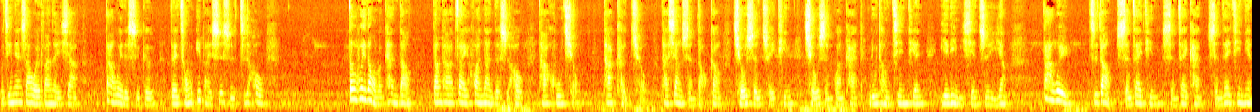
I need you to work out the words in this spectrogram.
我今天稍微翻了一下大卫的诗歌，对，从一百四十之后，都会让我们看到。当他在患难的时候，他呼求，他恳求，他向神祷告，求神垂听，求神观看，如同今天耶利米先知一样。大卫知道神在听，神在看，神在纪念。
